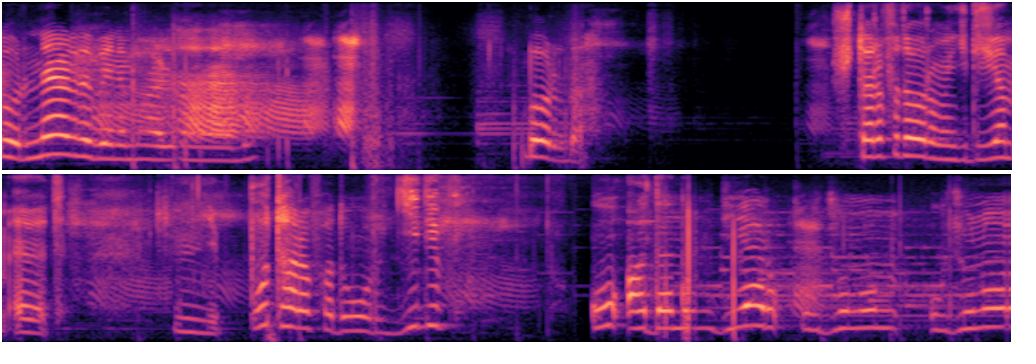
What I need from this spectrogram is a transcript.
Dur nerede benim haritam abi? Burada. Şu tarafa doğru mu gideceğim? Evet. Şimdi bu tarafa doğru gidip o adanın diğer ucunun ucunu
